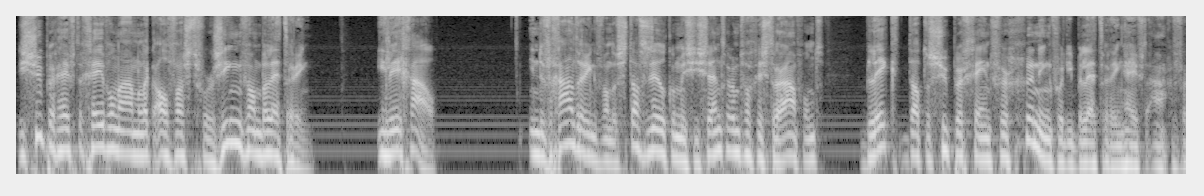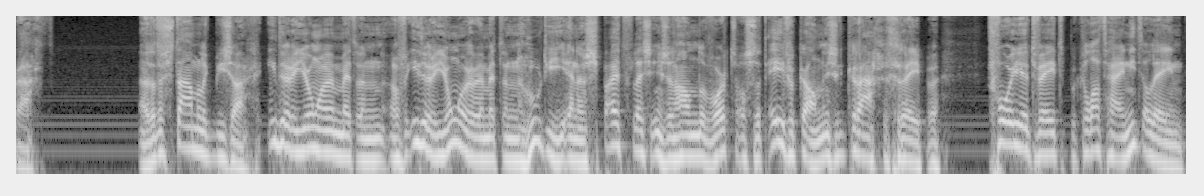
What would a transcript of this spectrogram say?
Die super heeft de gevel namelijk alvast voorzien van belettering. Illegaal. In de vergadering van de Stadsdeelcommissie Centrum van gisteravond bleek dat de super geen vergunning voor die belettering heeft aangevraagd. Nou, dat is tamelijk bizar. Iedere, jongen met een, of iedere jongere met een hoodie en een spuitfles in zijn handen wordt, als het even kan, in zijn kraag gegrepen. Voor je het weet beklad hij niet alleen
